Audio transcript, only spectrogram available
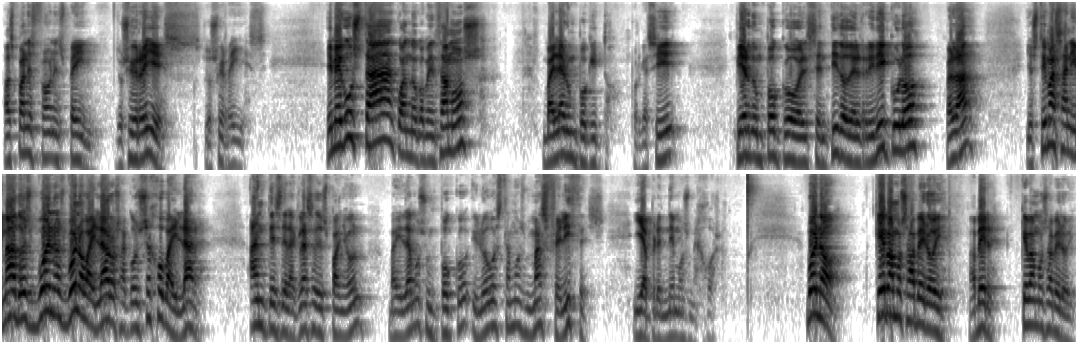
a Spanish from Spain. Yo soy Reyes, yo soy Reyes. Y me gusta cuando comenzamos bailar un poquito, porque así pierdo un poco el sentido del ridículo, ¿verdad? Y estoy más animado, es bueno, es bueno bailar, os aconsejo bailar. Antes de la clase de español, bailamos un poco y luego estamos más felices y aprendemos mejor. Bueno, ¿qué vamos a ver hoy? A ver, ¿qué vamos a ver hoy?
